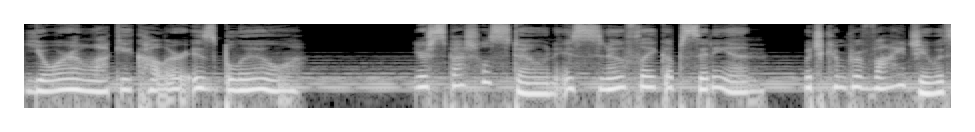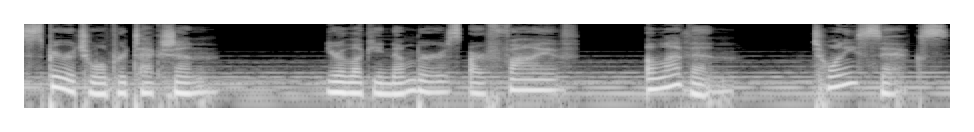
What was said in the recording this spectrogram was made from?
Your lucky color is blue. Your special stone is snowflake obsidian which can provide you with spiritual protection. Your lucky numbers are 5, 11, 26,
